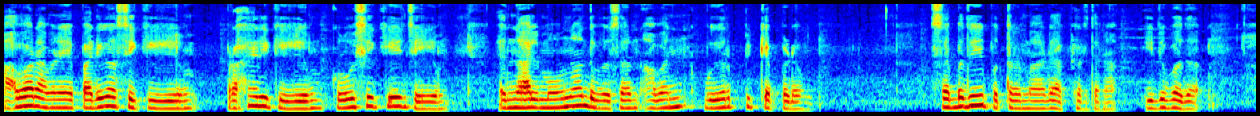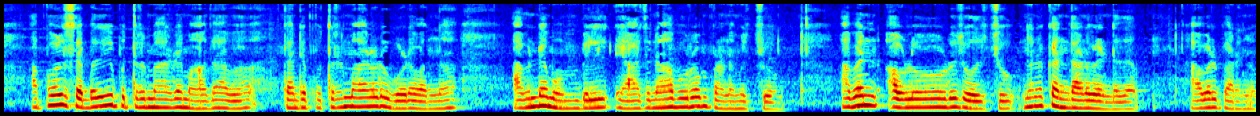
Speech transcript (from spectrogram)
അവർ അവനെ പരിഹസിക്കുകയും പ്രഹരിക്കുകയും ക്രൂശിക്കുകയും ചെയ്യും. എന്നാൽ മൂന്നാം ദിവസം അവൻ ഉയർപ്പിക്കപ്പെടും സബദി പുത്രന്മാരുടെ അഭ്യർത്ഥന ഇരുപത്. അപ്പോൾ സബദി പുത്രന്മാരുടെ മാതാവ് തന്റെ പുത്രന്മാരോട് കൂടെ വന്ന് അവന്റെ മുമ്പിൽ യാചനാപൂർവം പ്രണമിച്ചു. അവൻ അവളോട് ചോദിച്ചു നിനക്ക് എന്താണ് വേണ്ടത്? അവൾ പറഞ്ഞു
